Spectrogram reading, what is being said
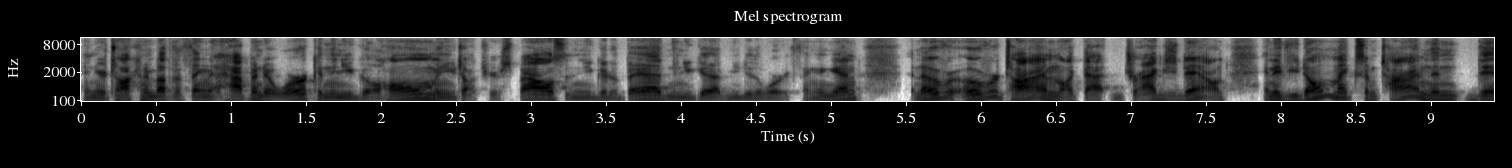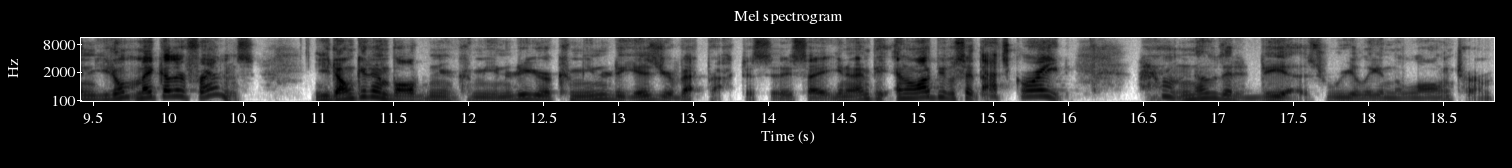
and you're talking about the thing that happened at work and then you go home and you talk to your spouse and then you go to bed and then you get up and you do the work thing again and over over time like that drags you down and if you don't make some time then then you don't make other friends. You don't get involved in your community your community is your vet practice they say you know and, and a lot of people say that's great I don't know that it is really in the long term.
